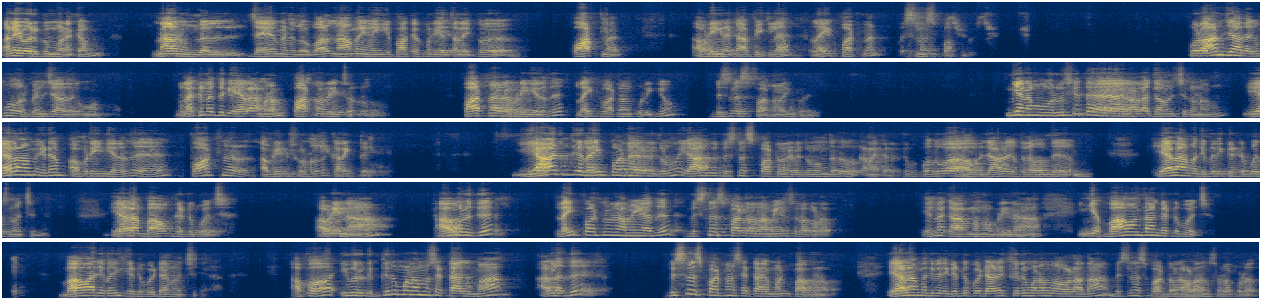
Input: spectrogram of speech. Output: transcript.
அனைவருக்கும் வணக்கம். நான் உங்கள் ஜெயம் வேணுகோபால். நாம இன்னைக்கு பார்க்கக்கூடிய தலைப்பு பார்ட்னர் அப்படிங்கிற டாபிக்ல லைஃப் பார்ட்னர் பிசினஸ் பார்ட்னர் ஒரு ஆண் ஜாதகமோ ஒரு பெண் ஜாதகமோ லக்னத்துக்கு ஏழாம் இடம் பார்ட்னரை சொல்லுவோம் பார்ட்னர் அப்படிங்கிறது லைஃப் பார்ட்னர் குறிக்கும் பிசினஸ் பார்ட்னரையும் குறிக்கும். இங்க நம்ம ஒரு விஷயத்த நல்லா கவனிச்சுக்கணும். ஏழாம் இடம் அப்படிங்கிறது பார்ட்னர் அப்படின்னு சொல்றது கரெக்ட் யாருக்கு லைஃப் பார்ட்னர் எடுக்கணும் யாருக்கு பிசினஸ் பார்ட்னர் எடுக்கணுங்கிறது ஒரு கணக்கு இருக்கு. பொதுவா ஒரு ஜாதகத்துல வந்து ஏழாம் அதிபதி கெட்டு போச்சுன்னு வச்சுங்க ஏழாம் பாவம் கெட்டு போச்சு. அப்படின்னா அவங்களுக்கு லைஃப் பார்ட்னர் அமையாது பிசினஸ் பார்ட்னர் அமையும் சொல்லக்கூடாது. என்ன காரணம் அப்படின்னா இங்க பாவம் தான் கெட்டு போச்சு. பாவாதிபதி கெட்டு போயிட்டான்னு வச்சுங்க அப்போ இவருக்கு திருமணம் செட் ஆகுமா அல்லது பிசினஸ் பார்ட்னர் செட் ஆகுமான்னு பார்க்கணும். ஏழாம் அதிபதி கெட்டு போயிட்டாலே திருமணம் அவ்வளோதான் பிஸ்னஸ் பார்ட்னர் அவ்வளோதான் சொல்லக்கூடாது.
